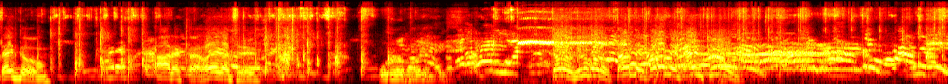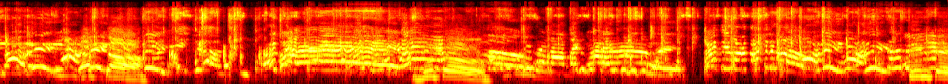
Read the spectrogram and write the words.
তাই তো। আর একটা। হয়ে গেছে। চলো শুরু করো তাড়াতাড়ি তাড়াতাড়ি টাইম শুরু। একটা। দুটো। তিনটে।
